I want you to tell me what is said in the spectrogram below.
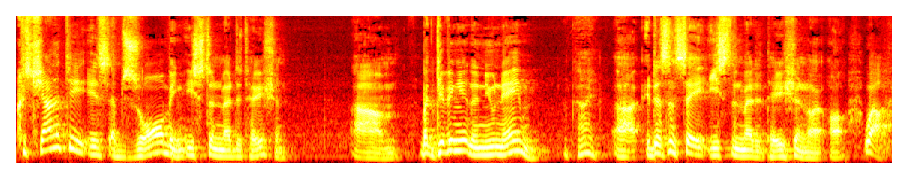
Christianity is absorbing Eastern meditation, um, but giving it a new name Okay. Uh, it doesn't say Eastern meditation or, or well,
